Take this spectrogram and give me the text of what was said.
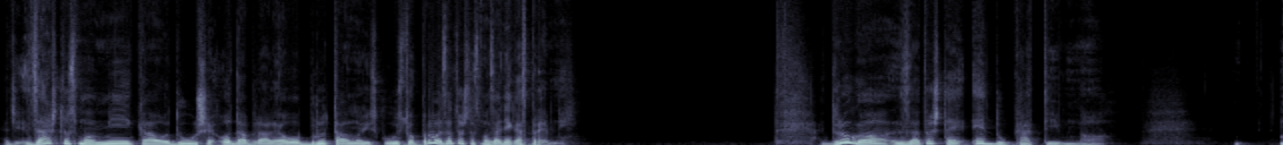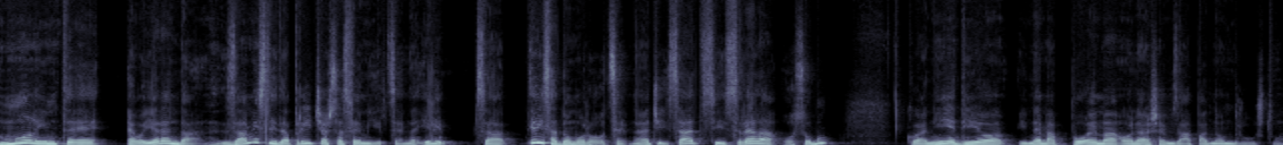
Znači, zašto smo mi kao duše odabrali ovo brutalno iskustvo? Prvo, zato što smo za njega spremni. Drugo, zato što je edukativno molim te, evo jedan dan, zamisli da pričaš sa svemircem ili sa, ili sa domorocem. Znači, sad si srela osobu koja nije dio i nema pojma o našem zapadnom društvu.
